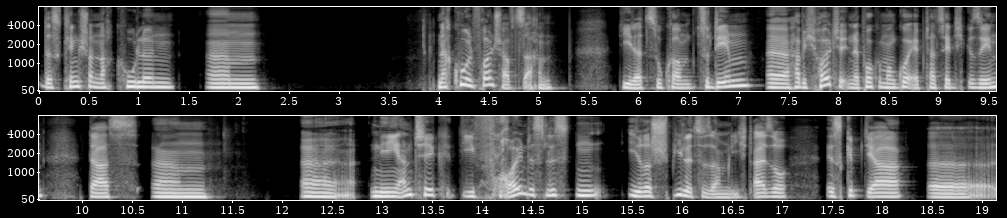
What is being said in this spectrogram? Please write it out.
das klingt schon nach coolen, ähm, nach coolen Freundschaftssachen, die dazu kommen. Zudem äh, habe ich heute in der Pokémon Go App tatsächlich gesehen, dass ähm, äh, Niantic die Freundeslisten ihrer Spiele zusammenliegt. Also es gibt ja äh,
